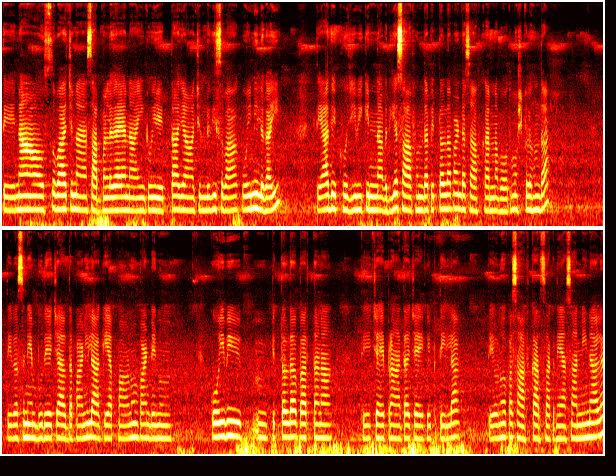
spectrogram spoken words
ਤੇ ਨਾ ਉਸ ਤੋਂ ਬਾਅਦ ਚ ਨਾ ਸਾਬਣ ਲਗਾਇਆ, ਨਾ ਹੀ ਕੋਈ ਰੇਤਾ ਜਾਂ ਚੁੱਲ੍ਹੇ ਦੀ ਸਵਾਹ, ਕੋਈ ਨਹੀਂ ਲਗਾਈ। ਤੇ ਆਹ ਦੇਖੋ ਜੀ ਵੀ ਕਿੰਨਾ ਵਧੀਆ ਸਾਫ਼ ਹੁੰਦਾ, ਪਿੱਤਲ ਦਾ ਭਾਂਡਾ ਸਾਫ਼ ਕਰਨਾ ਬਹੁਤ ਮੁਸ਼ਕਲ ਹੁੰਦਾ। ਤੇ ਬਸ ਨਿੰਬੂ ਦੇ ਅਚਾਰ ਦਾ ਪਾਣੀ ਲਾ ਕੇ ਆਪਾਂ ਉਹਨੂੰ ਭਾਂਡੇ ਨੂੰ ਕੋਈ ਵੀ ਪਿੱਤਲ ਦਾ ਬਰਤਨ ਆ ਅਤੇ ਚਾਹੇ ਪ੍ਰਾਂਤ ਆ ਚਾਹੇ ਕੋਈ ਪਤੀਲਾ ਅਤੇ ਉਹਨੂੰ ਆਪਾਂ ਸਾਫ਼ ਕਰ ਸਕਦੇ ਹਾਂ ਆਸਾਨੀ ਨਾਲ।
